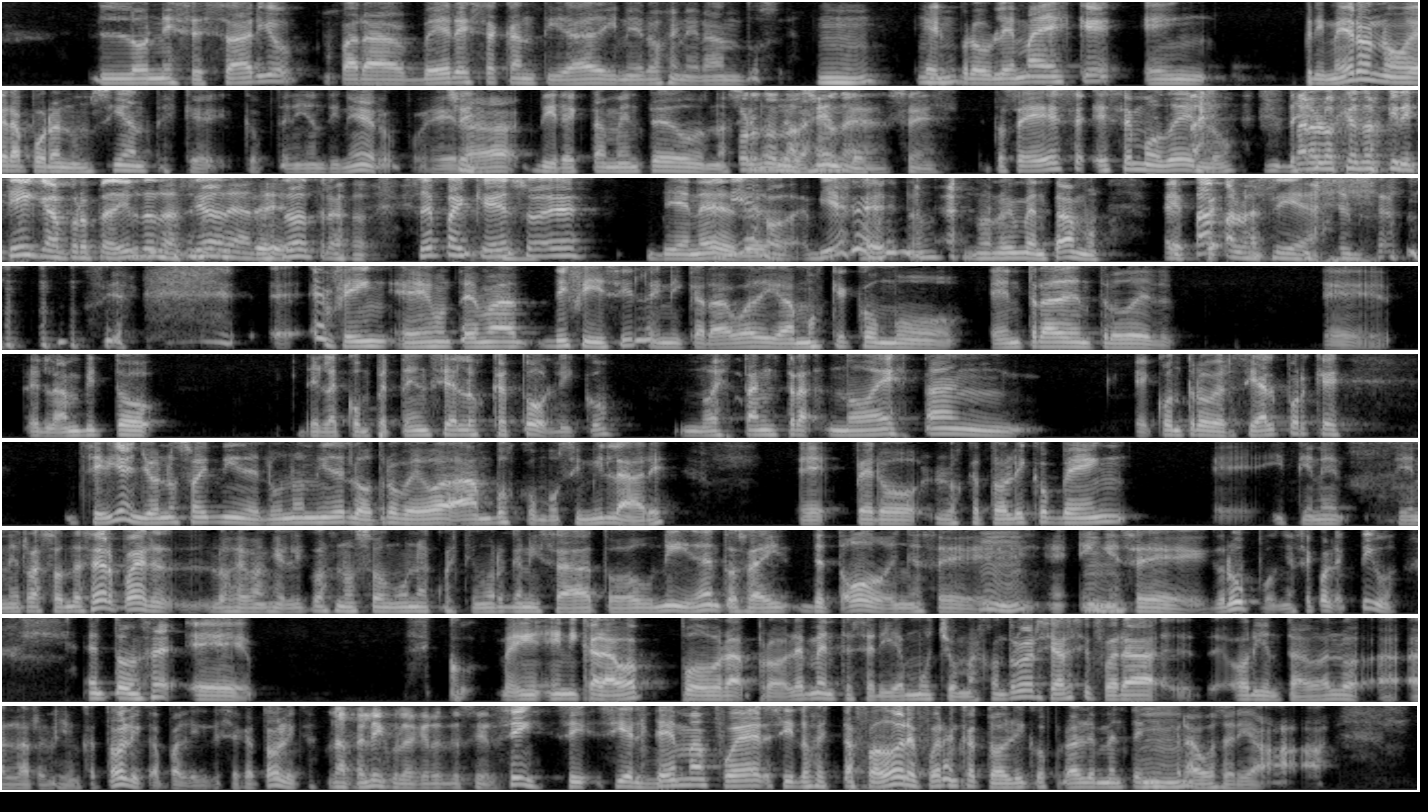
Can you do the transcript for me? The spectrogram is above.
lo necesario para ver esa cantidad de dinero generándose. El problema es que en primero no era por anunciantes que, obtenían dinero, pues era directamente de donaciones, por donaciones de la gente. Sí. Entonces ese, ese modelo... Para los que nos critican por pedir donaciones a nosotros, sepan que eso es... Viene de... Viejo, viejo. no, lo inventamos. El Papa lo hacía. Eh, en fin, es un tema difícil. En Nicaragua, digamos que como entra dentro del eh, el ámbito de la competencia de los católicos, no es tan, no es tan eh, controversial porque, si bien yo no soy ni del uno ni del otro, veo a ambos como similares, pero los católicos ven eh, y tiene, tiene razón de ser, pues los evangélicos no son una cuestión organizada, toda unida, entonces hay de todo en ese, en, ese grupo, en ese colectivo. Entonces, eh, en, Nicaragua probablemente sería mucho más controversial si fuera eh, orientado a, la religión católica, para la iglesia católica. La película, quieres decir. Sí, sí, si el tema fuera, si los estafadores fueran católicos, probablemente en Nicaragua sería... Ah, ah".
